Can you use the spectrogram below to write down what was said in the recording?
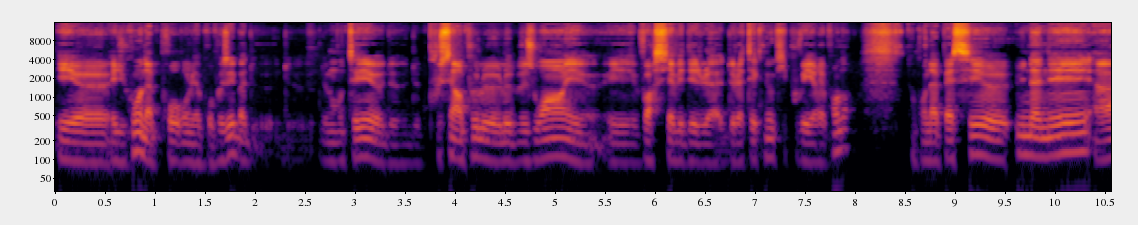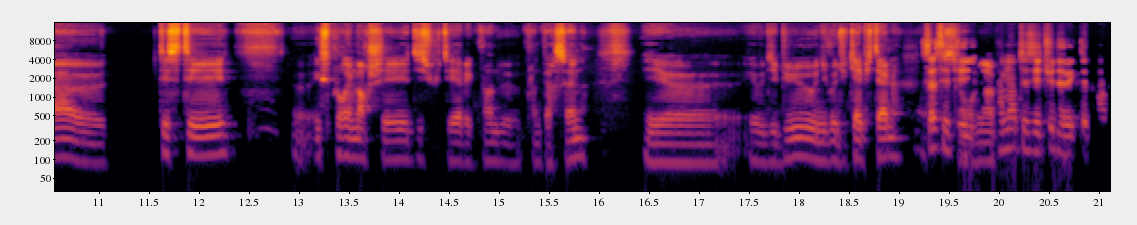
Et, et du coup, on, a on lui a proposé bah, de, de, de, monter, de, de, pousser un peu le, le besoin et, et voir s'il y avait de la, de la techno qui pouvait y répondre. Donc on a passé euh, une année à euh, tester, explorer le marché, discuter avec plein de, plein de personnes. Et, et au début, au niveau du capital. Ça, c'était pendant tes études avec tes profs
